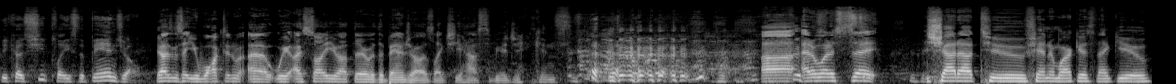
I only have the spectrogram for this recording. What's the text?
because she plays the banjo. Yeah, I was gonna say you walked in. Uh, we, I saw you out there with the banjo. I was like, she has to be a Jenkins. uh, don't want to say, shout out to Shannon Marcus. Thank you.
